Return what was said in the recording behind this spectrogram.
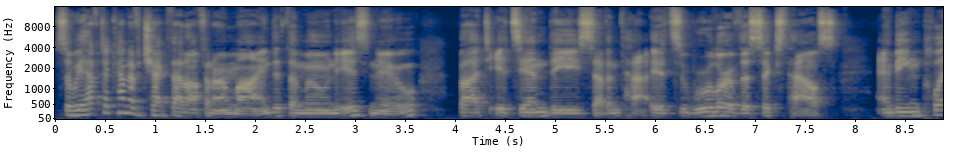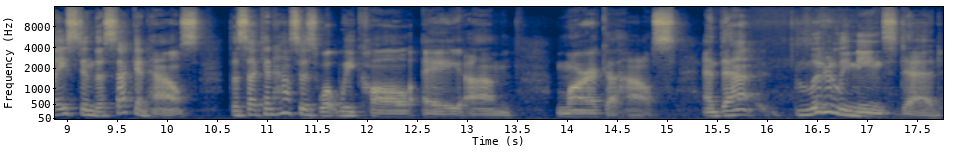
So we have to kind of check that off in our mind that the moon is new, but it's in the seventh house, it's ruler of the sixth house. And being placed in the second house, the second house is what we call a um, Maraka house. And that literally means dead.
